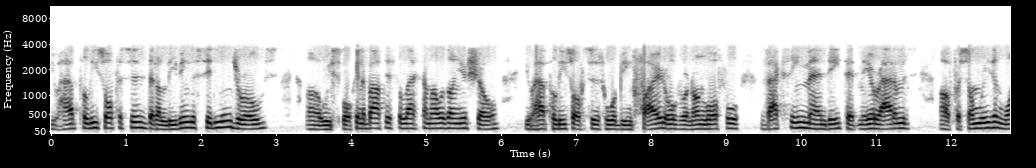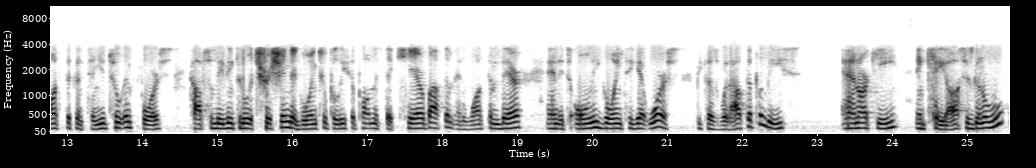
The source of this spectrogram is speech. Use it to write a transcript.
You have police officers that are leaving the city in droves. Uh, we've spoken about this the last time I was on your show. You have police officers who are being fired over an unlawful vaccine mandate that Mayor Adams, uh, for some reason, wants to continue to enforce. Cops are leaving through attrition. They're going to police departments that care about them and want them there. And it's only going to get worse because without the police, anarchy and chaos is going to rule.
